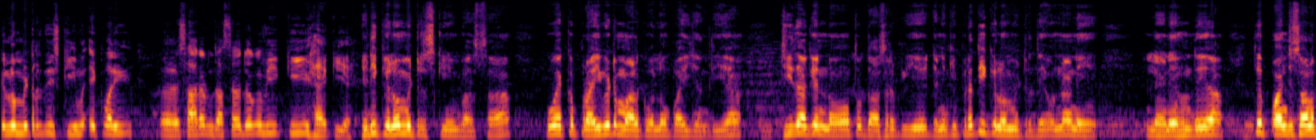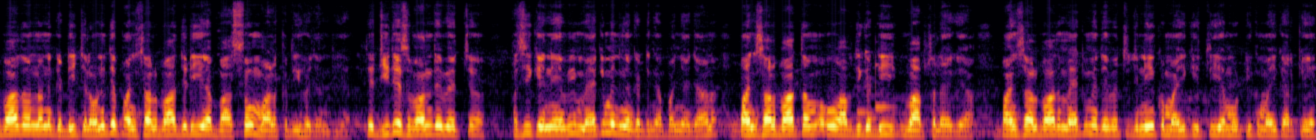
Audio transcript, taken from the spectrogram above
ਕਿਲੋਮੀਟਰ ਦੀ ਸਕੀਮ ਇੱਕ ਵਾਰੀ ਅ, ਸਾਰਿਆਂ ਨੂੰ ਦੱਸ ਸਕਦੇ ਹੋ ਕਿ ਵੀ ਕੀ ਹੈ ਕੀ ਹੈ? ਜਿਹੜੀ ਕਿਲੋਮੀਟਰ ਸਕੀਮ ਬੱਸ ਆ ਉਹ ਇੱਕ ਪ੍ਰਾਈਵੇਟ ਮਾਲਕ ਵੱਲੋਂ ਪਾਈ ਜਾਂਦੀ ਆ ਜਿਹਦਾ ਕਿ 9 ਤੋਂ 10 ਰੁਪਏ ਜਾਣੀ ਕਿ ਪ੍ਰਤੀ ਕਿਲੋਮੀਟਰ ਦੇ ਉਹਨਾਂ ਨੇ ਲੈਣੇ ਹੁੰਦੇ ਆ ਤੇ 5 ਸਾਲ ਬਾਅਦ ਉਹਨਾਂ ਨੇ ਗੱਡੀ ਚਲਾਉਣੀ ਤੇ 5 ਸਾਲ ਬਾਅਦ ਜਿਹੜੀ ਆ ਬੱਸ ਉਹ ਮਾਲਕ ਦੀ ਹੋ ਜਾਂਦੀ ਆ। ਤੇ ਜਿਹਦੇ ਸਬੰਧ ਦੇ ਵਿੱਚ ਅਸੀਂ ਕਹਿੰਨੇ ਆ ਵੀ ਮਹਿਕਮੇ ਦੀਆਂ ਗੱਡੀਆਂ ਪਾਈਆਂ ਜਾਣ। 5 ਸਾਲ ਬਾਅਦ ਤਾਂ ਉਹ ਆਪਦੀ ਗੱਡੀ ਵਾਪਸ ਲੈ ਗਿਆ। 5 ਸਾਲ ਬਾਅਦ ਮਹਿਕਮੇ ਦੇ ਵਿੱਚ ਜਿੰਨੀ ਕਮਾਈ ਕੀਤੀ ਆ, ਮੋਟੀ ਕਮਾਈ ਕਰਕੇ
